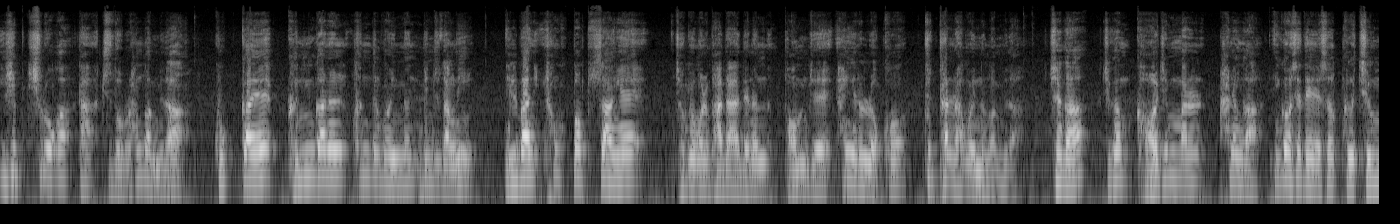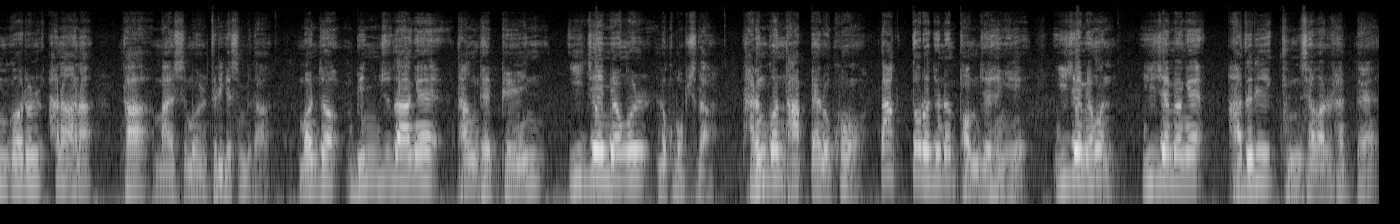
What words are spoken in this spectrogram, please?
27호가 다 주도를 한 겁니다. 국가의 근간을 흔들고 있는 민주당이 일반 형법상의 적용을 받아야 되는 범죄 행위를 놓고 규탄을 하고 있는 겁니다. 제가 지금 거짓말을 하는가 이것에 대해서 그 증거를 하나하나 다 말씀을 드리겠습니다. 먼저 민주당의 당 대표인 이재명을 놓고 봅시다. 다른 건 다 빼놓고 딱 떨어지는 범죄 행위. 이재명은 이재명의 아들이 군 생활을 할 때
